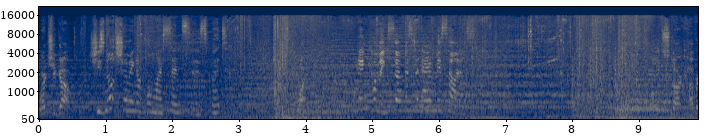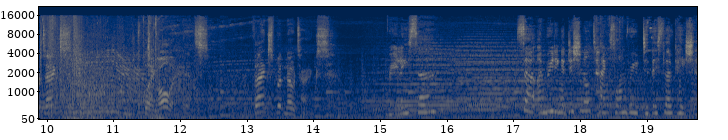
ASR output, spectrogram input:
Where'd she go? She's not showing up on my sensors, but... What? Incoming surface-to-air missiles! Old Stark hover tanks? She's playing all the hits. Thanks, but no tanks. Really, sir? Sir, I'm reading additional tanks en route to this location.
